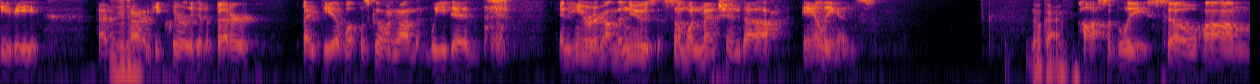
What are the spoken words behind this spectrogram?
TV at the time. He clearly had a better idea of what was going on than we did. And hearing on the news that someone mentioned uh, aliens, Okay. possibly. So um,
